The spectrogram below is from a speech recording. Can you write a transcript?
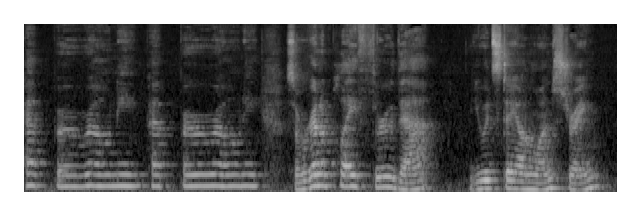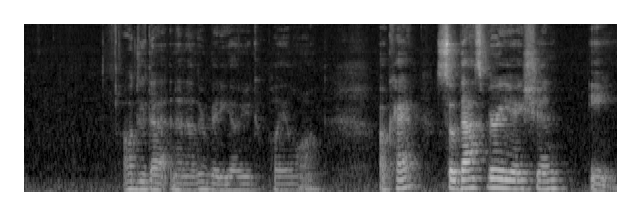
pepperoni, pepperoni. So we're going to play through that. You would stay on one string. I'll do that in another video. You can play along. Okay, so that's variation E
